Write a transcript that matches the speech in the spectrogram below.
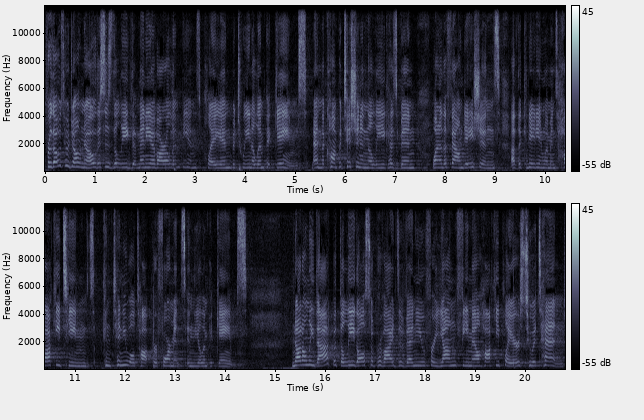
For those who don't know, this is the league that many of our Olympians play in between Olympic Games, and the competition in the league has been one of the foundations of the Canadian women's hockey team's continual top performance in the Olympic Games. Not only that, but the league also provides a venue for young female hockey players to attend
